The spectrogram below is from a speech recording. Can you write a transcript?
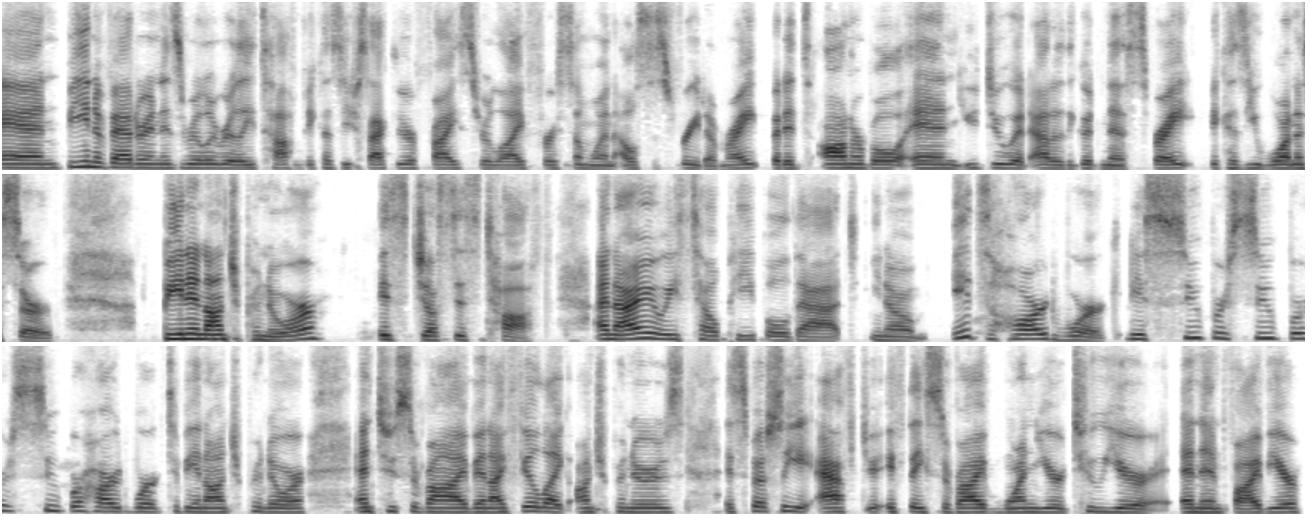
And being a veteran is really, really tough mm. because you sacrifice your life for someone else's freedom, right? But it's honorable and you do it out of the goodness, right? Because you want to serve. Being an mm. entrepreneur is just as tough. And I always tell people that, you know, it's hard work. It is super, super, super hard work to be an entrepreneur and to survive. And I feel like entrepreneurs, especially after if they survive one year, two year, and then five year,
